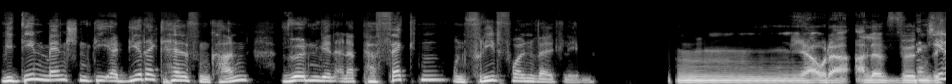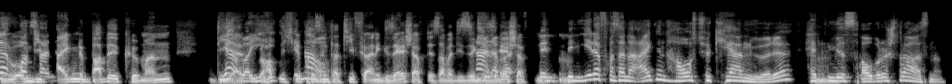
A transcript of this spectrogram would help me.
wie den Menschen, die er direkt helfen kann, würden wir in einer perfekten und friedvollen Welt leben. Mm, ja, oder alle würden sich nur um die eigene Bubble kümmern, die ja, ja überhaupt nicht genau. repräsentativ für eine Gesellschaft ist, aber diese Nein, Gesellschaft. Aber wenn, wenn jeder vor seiner eigenen Haustür kehren würde, hätten hm. wir saubere Straßen.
